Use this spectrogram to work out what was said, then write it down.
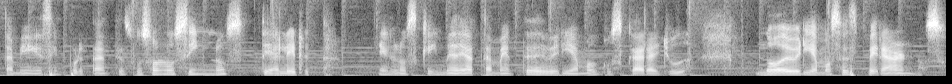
también es importante. Esos son los signos de alerta en los que inmediatamente deberíamos buscar ayuda. No deberíamos esperarnos,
